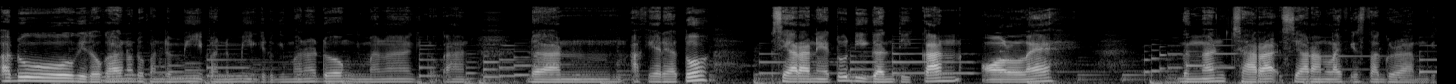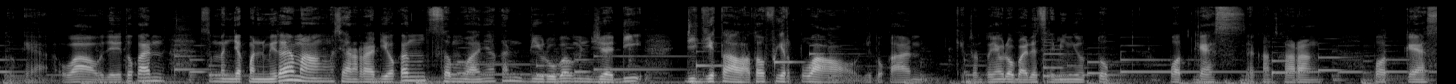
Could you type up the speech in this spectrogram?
aduh gitu kan aduh pandemi pandemi gitu gimana dong gimana gitu kan. Dan akhirnya tuh siarannya itu digantikan oleh dengan cara siaran live Instagram gitu kayak wow jadi itu kan semenjak pandemi itu emang siaran radio kan semuanya kan dirubah menjadi digital atau virtual gitu kan. Kayak contohnya udah pada streaming YouTube podcast ya kan sekarang podcast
